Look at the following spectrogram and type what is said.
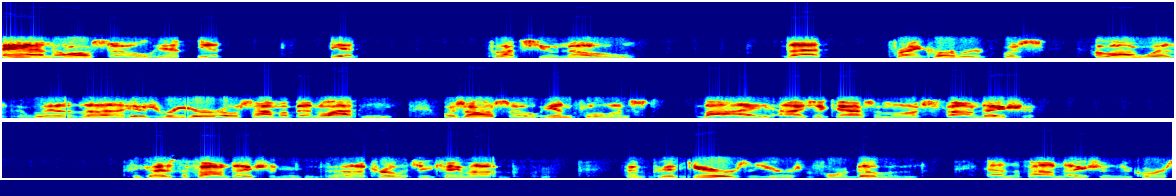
And also, it it it lets you know that Frank Herbert was, along with with uh, his reader Osama bin Laden, was also influenced by Isaac Asimov's Foundation. Because the Foundation uh, trilogy came out years and years before Dune, and the Foundation, of course,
